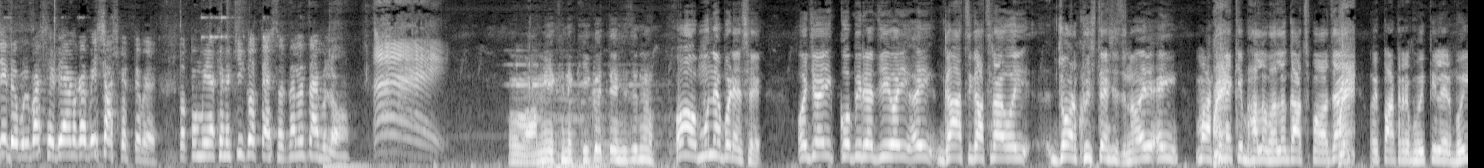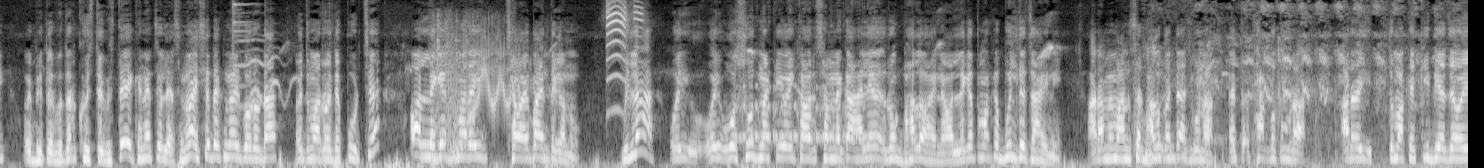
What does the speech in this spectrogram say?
যেটা বলবা সেটা আমাকে বিশ্বাস করতে হবে। তো তুমি এখানে কি করতে এসে তাহলে তাই বলো। ও, আমি এখানে কি করতে এসেছি ও, মনে পড়েছে ওই যে ওই কবিরাজি, ওই ওই গাছ গাছরা ওই জড় খুঁজতে এসেছে না? ওই, এই মাঠে নাকি ভালো ভালো গাছ পাওয়া যায়। ওই পাটের বই তিলের বই ওই ভিতর ভিতর খুঁজতে খুঁজতে এখানে চলে আসে না? এসে দেখুন ওই গরুটা, ওই তোমার ওইটা পুড়ছে। ওর লেগে তোমার ওই ছাওয়াই বানতে কেন? বুঝলা? ওই ওই ওষুধ নাকি ওই কারোর সামনে গাহালে রোগ ভালো হয় না। ওর লেগে তোমাকে বলতে চাইনি। আর আমি মানুষের ভালো করতে আসব না। থাকো তোমরা। আর ওই তোমাকে কি দিয়ে যে ওই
